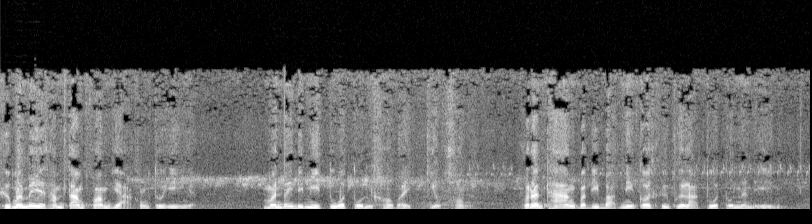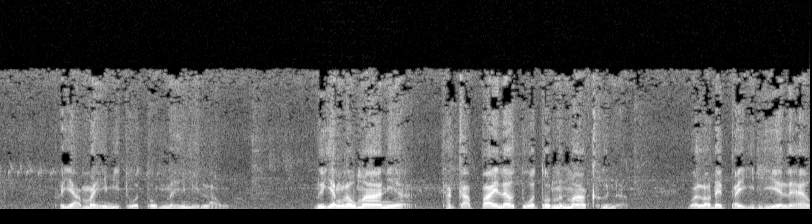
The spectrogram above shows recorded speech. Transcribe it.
คือมันไม่ได้ทำตามความอยากของตัวเองอะมันไม่ได้มีตัวตนเข้าไปเกี่ยวข้อง เพราะฉะนั้นทางปฏิบัติเนี่ยก็คือเพื่อละตัวตนนั่นเอง พยายามไม่ให้มีตัวตนไม่ให้มีเรา หรืออย่างเรามาเนี่ยถ้ากลับไปแล้วตัวตนมันมากขึ้นอะ ว่าเราได้ไปอินเดียแล้ว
